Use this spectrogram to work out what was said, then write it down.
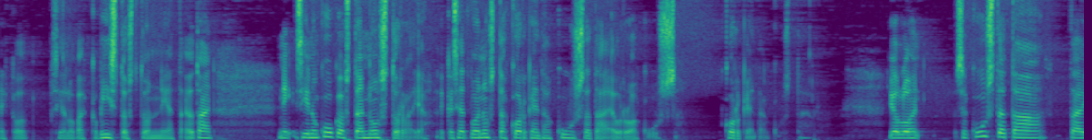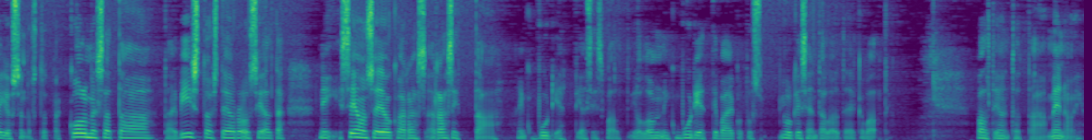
ehkä siellä on vaikka 15 tonnia tai jotain, niin siinä on kuukausittain nostoraja. Eli sieltä voi nostaa korkeintaan 600 euroa kuussa. Korkeintaan 600 euroa. Jolloin se 600, tai jos sä nostat vaikka 300 tai 15 euroa sieltä, niin se on se, joka ras, rasittaa niin kuin budjettia, siis valtio, jolla on niin kuin budjettivaikutus julkiseen talouteen eikä valtion, valtion tota, menoihin.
